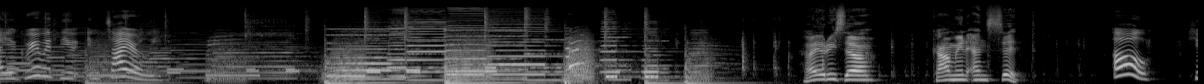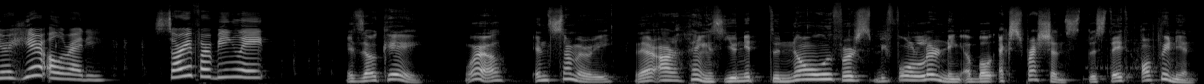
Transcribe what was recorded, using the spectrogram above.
I agree with you entirely. Hi, Risa. Come in and sit. Oh, you're here already. Sorry for being late. It's okay. Well, in summary, there are things you need to know first before learning about expressions to state opinion.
